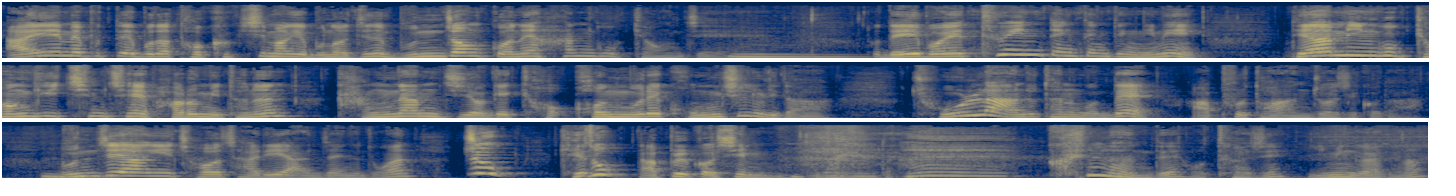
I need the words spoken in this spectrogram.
IMF 때보다 더 극심하게 무너지는 문정권의 한국 경제. 음. 또 네이버의 트윈 땡땡땡님이 대한민국 경기 침체의 바로미터는 강남 지역의 겨- 건물의 공실률이다. 졸라 안 좋다는 건데 앞으로 더 안 좋아질 거다. 문재양이 저 자리에 앉아 있는 동안 쭉 계속 나쁠 것임. 이럽니다. 큰일 나는데 어떡하지? 이민 가야 되나?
